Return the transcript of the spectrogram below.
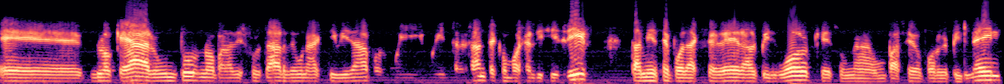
eh, bloquear un turno para disfrutar de una actividad pues muy muy interesante como es el Easy Drift, también se puede acceder al Pit Walk, que es una- un paseo por el Pit Lane,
